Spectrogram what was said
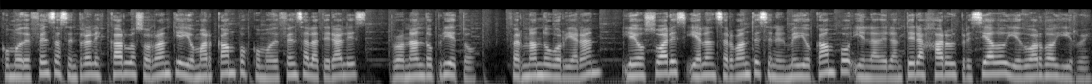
Como defensa centrales Carlos Orrantia y Omar Campos como defensa laterales, Ronaldo Prieto, Fernando Gorriarán, Leo Suárez y Alan Cervantes en el medio campo y en la delantera Harold Preciado y Eduardo Aguirre.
